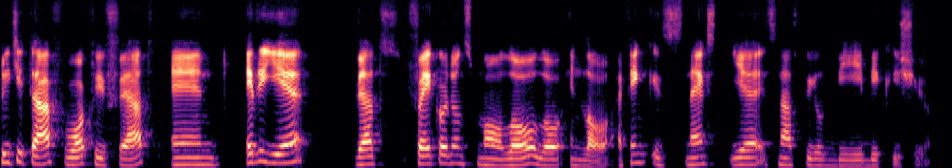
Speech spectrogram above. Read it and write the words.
pretty tough work with that. And every year that fake audience more low, low, and low. I think it's next year it's not will be big issue.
